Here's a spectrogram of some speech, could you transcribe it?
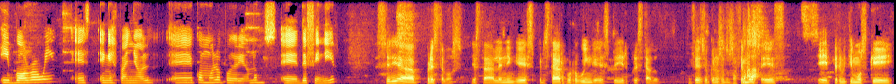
y borrowing es, en español, eh, ¿cómo lo podríamos eh, definir? Sería préstamos, ya está. Lending es prestar, borrowing es pedir prestado. Entonces, lo que nosotros hacemos es eh, permitimos que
